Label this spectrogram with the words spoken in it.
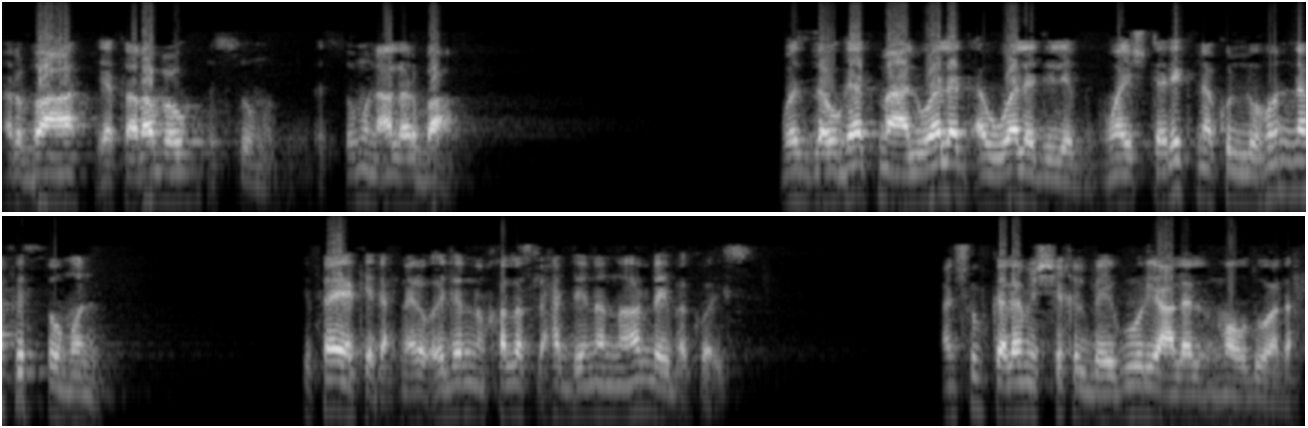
أربعة يتربعوا الثمن. الثمن على أربعة. والزوجات مع الولد أو ولد الابن ويشتركن كلهن في الثمن كفاية كده إحنا لو قدرنا نخلص لحد هنا النهاردة يبقى كويس. هنشوف كلام الشيخ البيجوري على الموضوع ده.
